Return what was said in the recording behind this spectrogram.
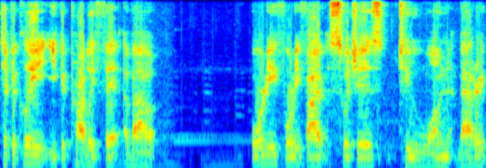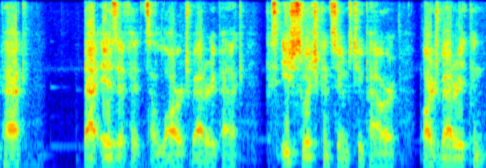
Typically, you could probably fit about 40, 45 switches to one battery pack. That is if it's a large battery pack because each switch consumes 2 power. Large battery can,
